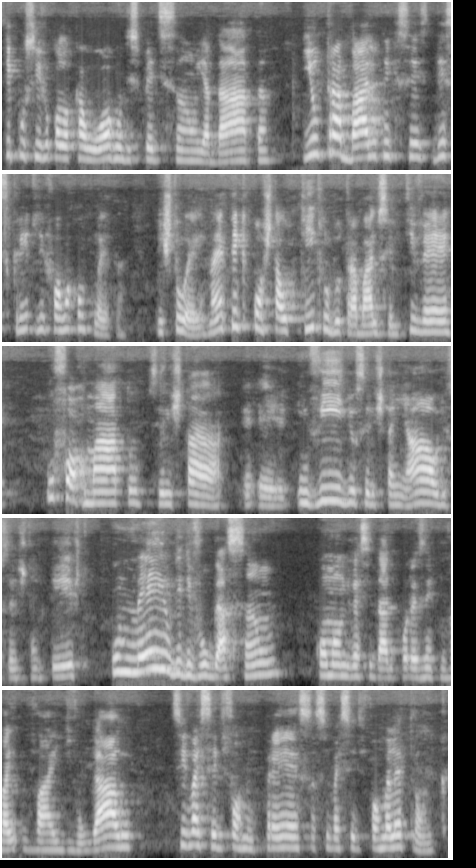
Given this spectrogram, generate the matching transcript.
se possível colocar o órgão de expedição e a data, e o trabalho tem que ser descrito de forma completa. Isto é, né, tem que constar o título do trabalho, se ele tiver, o formato, se ele está é, é, em vídeo, se ele está em áudio, se ele está em texto, o meio de divulgação, como a universidade, por exemplo, vai, vai divulgá-lo, se vai ser de forma impressa, se vai ser de forma eletrônica.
